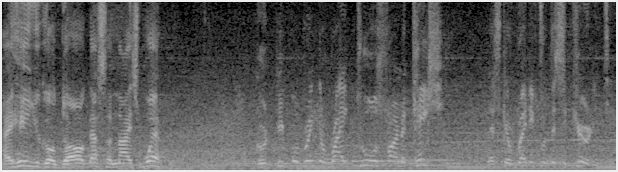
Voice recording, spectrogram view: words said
Hey, here you go, dog. That's a nice weapon. Good people bring the right tools for an occasion. Let's get ready for the security team.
